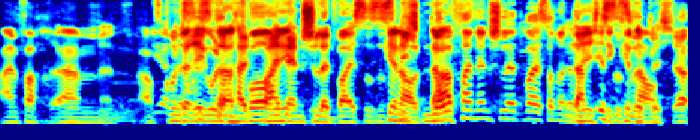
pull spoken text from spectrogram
einfach ähm, aufgrund ja, der Regulatorik. Das ist dann halt Financial Advice. Das ist genau, nicht No Financial Advice, sondern dann richtig, ist es genau. wirklich. Ja.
